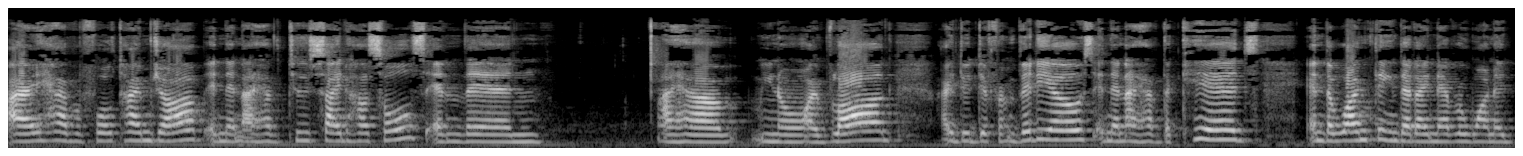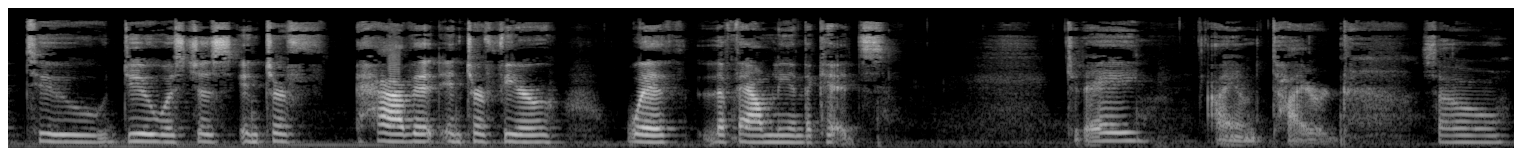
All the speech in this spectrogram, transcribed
I have a full-time job and then I have two side hustles and then I have, you know, I vlog, I do different videos and then I have the kids. And the one thing that I never wanted to do was just inter have it interfere with the family and the kids. Today, I am tired. So,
